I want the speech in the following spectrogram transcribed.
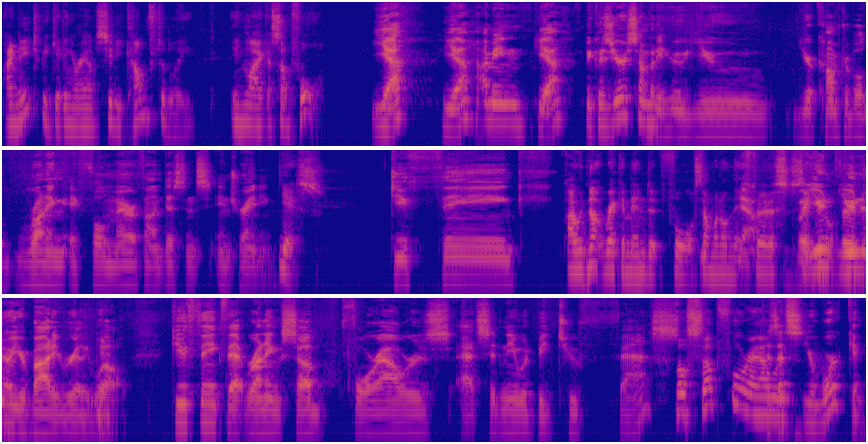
I need to be getting around Sydney comfortably in like a sub four. yeah, yeah. I mean, yeah, because you're somebody who you you're comfortable running a full marathon distance in training. Yes, Do you think? I would not recommend it for someone on their No, first. but you you know your body really well. Do you think that running sub four hours at Sydney would be too fast? Well, sub four hours. that's you're working.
